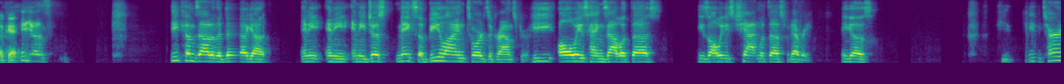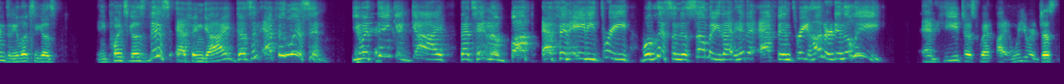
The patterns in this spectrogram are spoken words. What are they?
Okay. He goes, he comes out of the dugout and he, and he, and he just makes a beeline towards the ground crew. He always hangs out with us. He's always chatting with us, whatever. He goes, he, he turns and he looks, he goes, he points, he goes, this effing guy doesn't effing listen. You would think a guy that's hitting a buck effing 83 would listen to somebody that hit a effing 300 in the league and he just went and we were just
